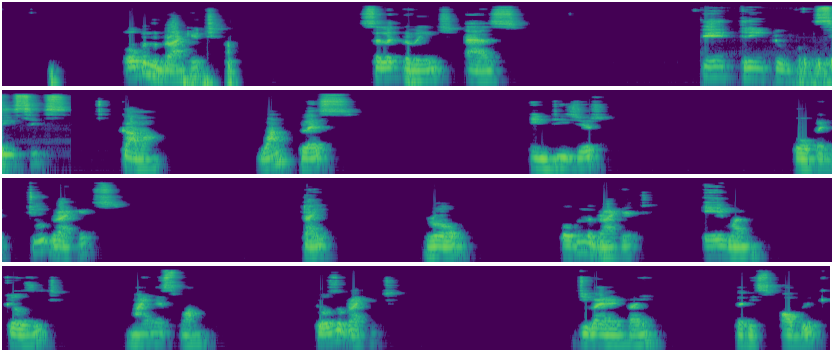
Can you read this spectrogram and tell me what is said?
open the bracket, select the range as A3 to C6, comma 1 plus integer, open two brackets, type row, open the bracket, A1, close it, minus 1, close the bracket, divided by, that is oblique,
